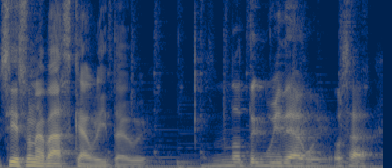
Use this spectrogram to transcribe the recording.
Sí es una vasca ahorita, güey. No tengo idea, güey. O sea,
